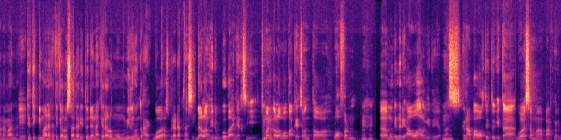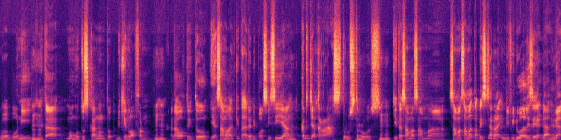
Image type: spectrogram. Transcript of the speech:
ke mana-mana. Titik di mana ketika lu sadar itu dan akhirnya lu mau memilih untuk gue harus beradaptasi. dalam hidup gue banyak sih. Cuman kalau mau pakai contoh law firm, eh, mungkin dari awal gitu ya. Pas Mhm. kenapa waktu itu kita, gue sama partner gue Boni, kita memutuskan untuk bikin law firm. Mhm. Karena waktu itu ya sama kita ada di posisi yang kerja keras terus-terus. Mhm. Kita sama-sama, sama-sama tapi secara individualis ya, nggak nggak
